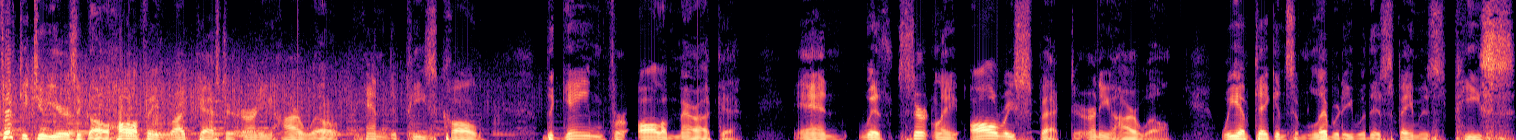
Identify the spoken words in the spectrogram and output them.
52 years ago, Hall of Fame broadcaster Ernie Harwell penned a piece called The Game for All America. And with certainly all respect to Ernie Harwell, we have taken some liberty with this famous piece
